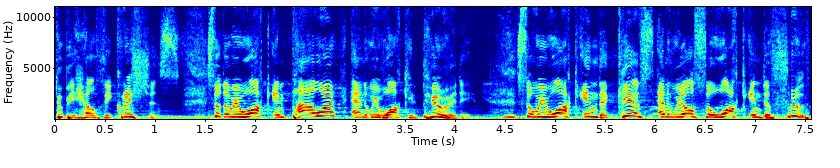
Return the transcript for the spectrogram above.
to be healthy Christians. So that we walk in power and we walk in purity. So we walk in the gifts and we also walk in the fruit.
